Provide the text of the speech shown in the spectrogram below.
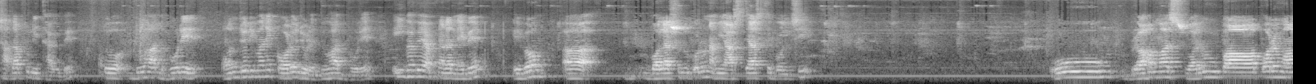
সাদা ফুলই থাকবে, তো দু হাত ভরে, অঞ্জলি মানে করো জোরে দু হাত ভরে এইভাবে আপনারা নেবেন এবং বলা শুরু করুন, আমি আস্তে আস্তে বলছি। ওম ব্রহ্মস্বরূপা পরমা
